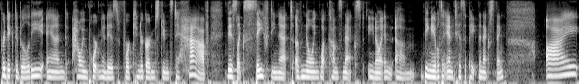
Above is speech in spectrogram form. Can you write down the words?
predictability and how important it is for kindergarten students to have this like safety net of knowing what comes next, you know, and um, being able to anticipate the next thing. I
